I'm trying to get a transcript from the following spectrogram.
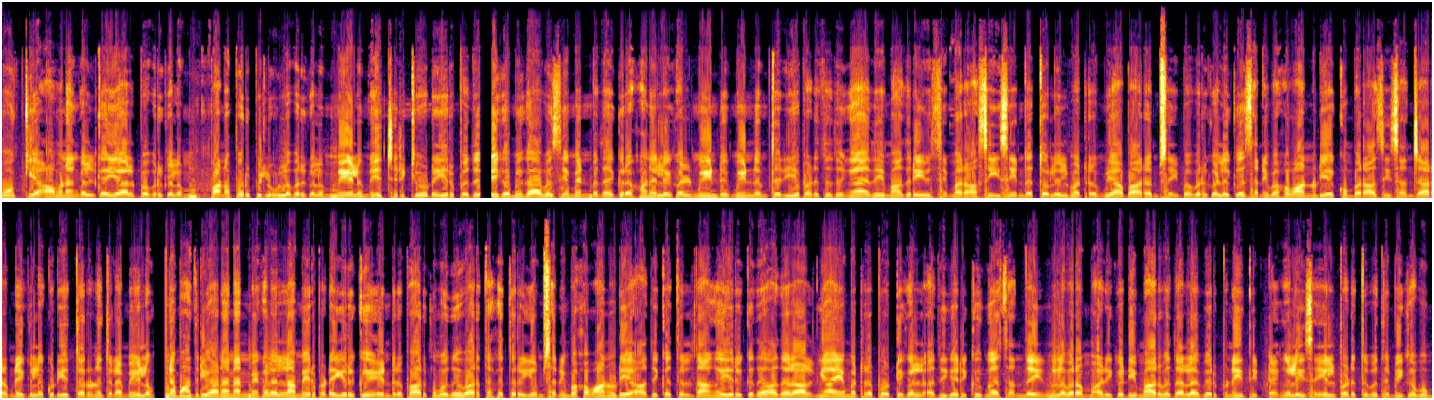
முக்கிய ஆவணங்கள் கையாள்பவர்களும் பணப்பொறுப்பில் உள்ளவர்களும் மேலும் எச்சரிக்கையோடு இருப்பது மிக மிக அவசியம் என்பதை கிரக நிலைகள் மீண்டும் மீண்டும் தெரியப்படுத்துதுங்க. அதே மாதிரி சிம்ம ராசியை சேர்ந்த தொழில் மற்றும் வியாபாரம் செய்பவர்களுக்கு சனி பகவானுடைய கும்பராசி சஞ்சாரம் நிகழக்கூடிய தருணத்தில் மேலும் என்ன மாதிரியான நன்மைகள் எல்லாம் ஏற்பட இருக்கு என்று பார்க்கும்போது வர்த்தகத்துறையும் சனி பகவானுடைய ஆதிக்கத்தில் தாங்க இருக்குது. அதனால் நியாயமற்ற போட்டிகள் அதிகரிக்குங்க. சந்தை நிலவரம் அடிக்கடி மாறுவதால விற்பனை திட்டங்களை செயல்படுத்துவது மிகவும்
